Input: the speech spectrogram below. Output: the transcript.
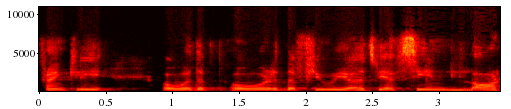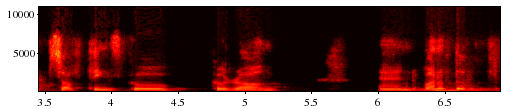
frankly, over the over the few years, we have seen lots of things go go wrong. And one of the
